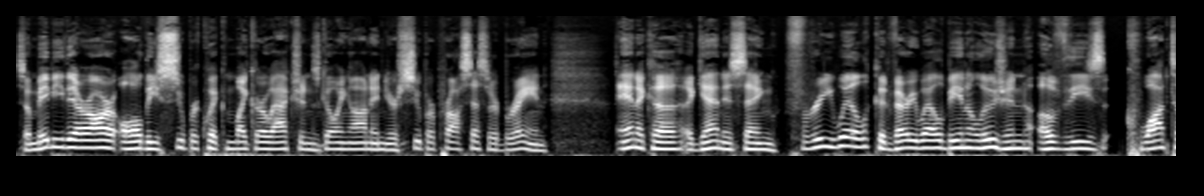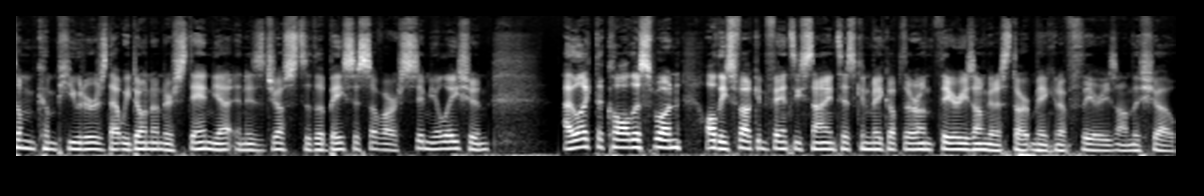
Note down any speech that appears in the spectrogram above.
So maybe there are all these super quick micro actions going on in your super processor brain. Annaka, again, is saying free will could very well be an illusion of these quantum computers that we don't understand yet and is just the basis of our simulation. I like to call this one. All these fucking fancy scientists can make up their own theories. I'm going to start making up theories on the show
